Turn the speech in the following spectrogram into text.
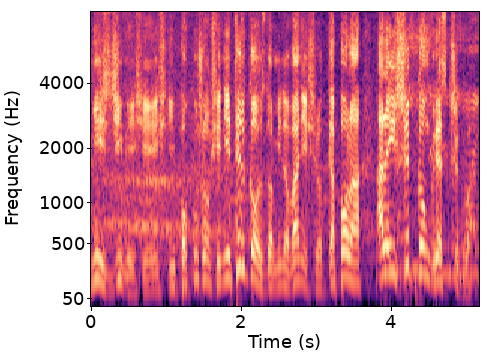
nie zdziwię się, jeśli pokuszą się nie tylko o zdominowanie środka pola, ale i szybką grę skrzydłami.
